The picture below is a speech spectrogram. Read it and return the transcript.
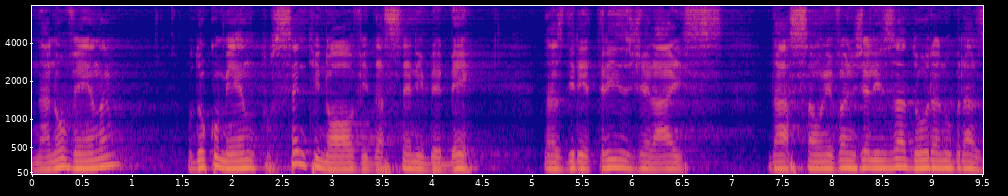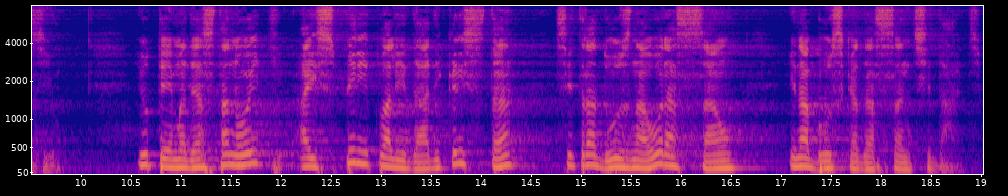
na novena o documento 109 da CNBB, das diretrizes gerais da ação evangelizadora no Brasil. E o tema desta noite, a espiritualidade cristã, se traduz na oração e na busca da santidade.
